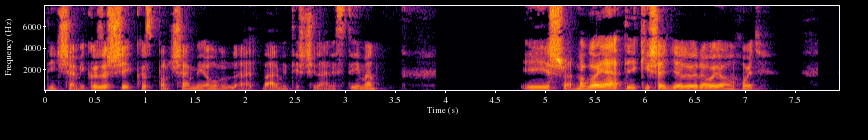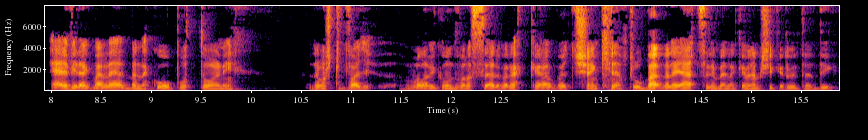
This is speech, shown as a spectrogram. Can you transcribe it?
nincs semmi közösségközpont, semmi, ahol lehet bármit is csinálni Steamen. És hát maga a játék is egyelőre olyan, hogy elvileg már lehet benne kópottolni, de most vagy valami gond van a szerverekkel, vagy senki nem próbál vele játszani, mert nekem nem sikerült eddig.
